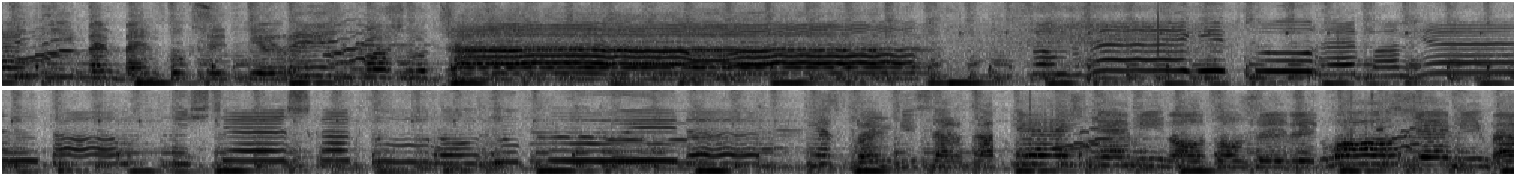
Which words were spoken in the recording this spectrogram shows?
Ostry brzęk i bębenków szybki rytm pośród drzew. Są brzegi, które pamiętam i ścieżka, którą znów pójdę. Jest w głębi serca pieśniem i nocą żywy głos ziemi me.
